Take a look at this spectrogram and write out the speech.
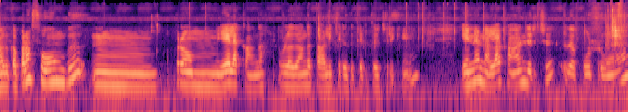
அதுக்கப்புறம் சோம்பு அப்புறம் ஏலக்காங்க. இவ்வளோதாங்க தாளிக்கிறதுக்கு எடுத்து வச்சுருக்கேன். எண்ணெய் நல்லா காஞ்சிருச்சு. இதை போட்டுருவோம்.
